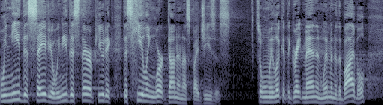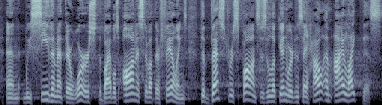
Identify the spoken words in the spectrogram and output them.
We need this Savior. We need this therapeutic, this healing work done in us by Jesus. So when we look at the great men and women of the Bible, and we see them at their worst, the Bible's honest about their failings, the best response is to look inward and say, How am I like this?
